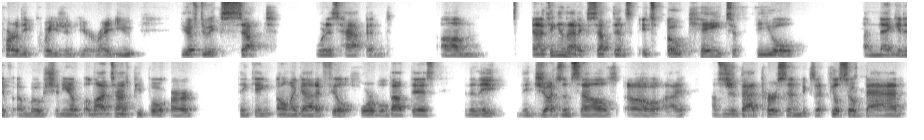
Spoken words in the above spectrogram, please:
part of the equation here, right? You you have to accept what has happened. Um, and I think in that acceptance, it's okay to feel a negative emotion. You know, a lot of times people are thinking, "Oh my God, I feel horrible about this," and then they they judge themselves. Oh, I I'm such a bad person because I feel so bad,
